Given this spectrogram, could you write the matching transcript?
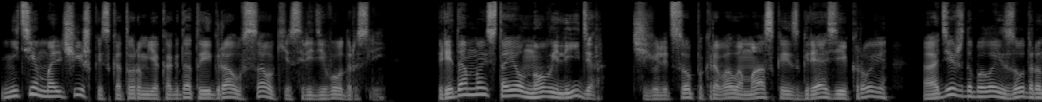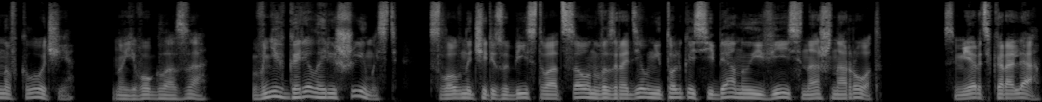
Не тем мальчишкой, с которым я когда-то играл в салки среди водорослей. Передо мной стоял новый лидер, чье лицо покрывало маска из грязи и крови, а одежда была изодрана в клочья. Но его глаза... В них горела решимость, Словно через убийство отца он возродил не только себя, но и весь наш народ. Смерть короля.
